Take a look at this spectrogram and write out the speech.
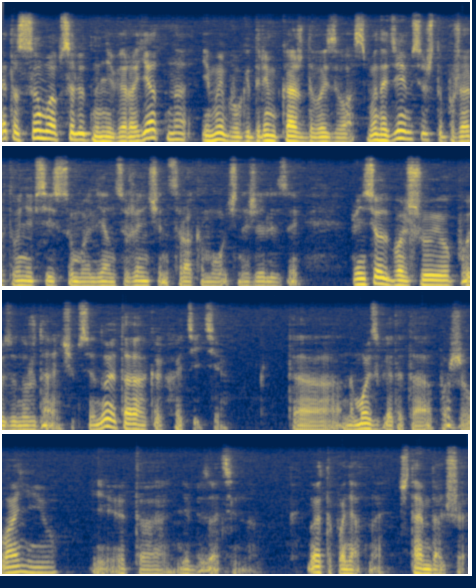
Эта сумма абсолютно невероятна, и мы благодарим каждого из вас. Мы надеемся, что пожертвование всей суммы Альянсу женщин с раком молочной железы принесет большую пользу нуждающимся. Но это как хотите. Это, на мой взгляд, это по желанию, и это не обязательно. Но это понятно. Читаем дальше.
